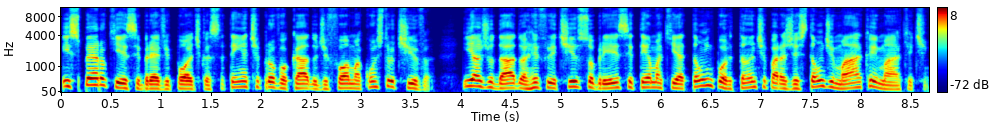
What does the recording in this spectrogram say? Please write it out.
Espero que esse breve podcast tenha te provocado de forma construtiva e ajudado a refletir sobre esse tema que é tão importante para a gestão de marca e marketing.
